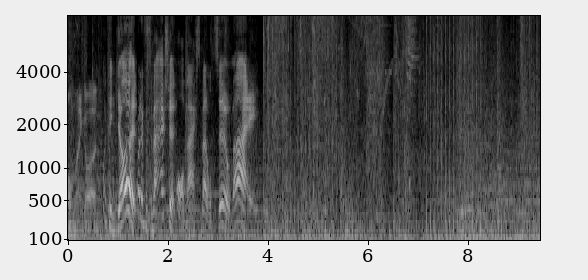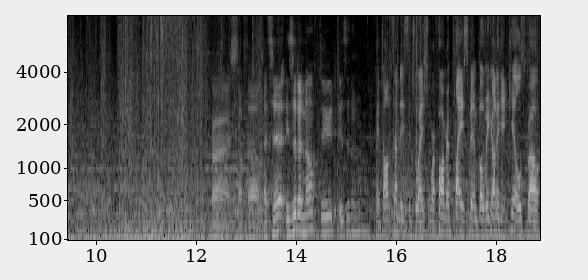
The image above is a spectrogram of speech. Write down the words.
Oh my god. Looking good. Ready for some action. Oh, max metal too. Mate. Alright, stuffed up. That's it. Is it enough, dude? Is it enough? Okay, top 70 situation. We're farming placement, but we got to get kills, bro.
